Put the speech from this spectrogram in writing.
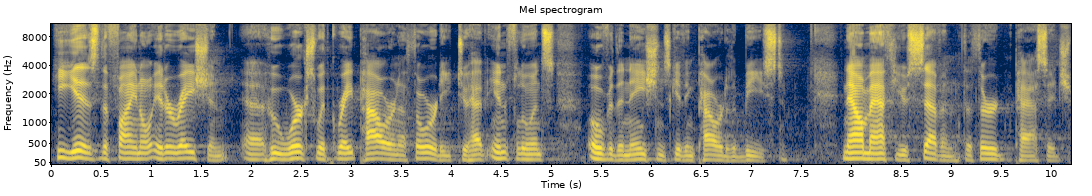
he is the final iteration uh, who works with great power and authority to have influence over the nations, giving power to the beast. Now, Matthew 7, the third passage.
